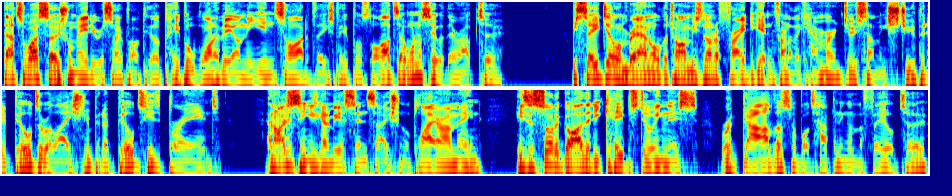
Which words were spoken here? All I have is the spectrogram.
That's why social media is so popular. People want to be on the inside of these people's lives. They want to see what they're up to. We see Dylan Brown all the time. He's not afraid to get in front of the camera and do something stupid. It builds a relationship and it builds his brand. And I just think he's going to be a sensational player. I mean, he's the sort of guy that he keeps doing this regardless of what's happening on the field, too.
